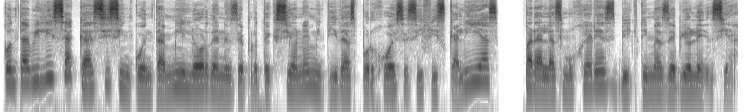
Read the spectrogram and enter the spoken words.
contabiliza casi 50.000 órdenes de protección emitidas por jueces y fiscalías para las mujeres víctimas de violencia.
